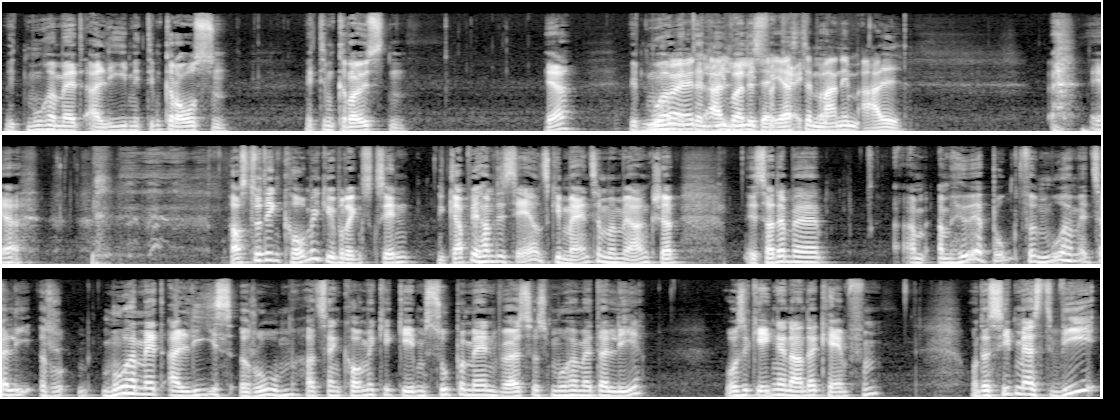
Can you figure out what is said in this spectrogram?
mit Muhammad Ali, mit dem Großen, mit dem Größten. Ja? Mit Muhammad Ali, war das der erste. Mann im All. Ja. Hast du den Comic übrigens gesehen? Ich glaube, wir haben das eh uns gemeinsam einmal angeschaut. Es hat einmal am, am Höhepunkt von Muhammad, Ali, Muhammad Alis Ruhm hat es ein Comic gegeben, Superman vs. Muhammad Ali, wo sie gegeneinander kämpfen. Und da sieht man erst, wie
